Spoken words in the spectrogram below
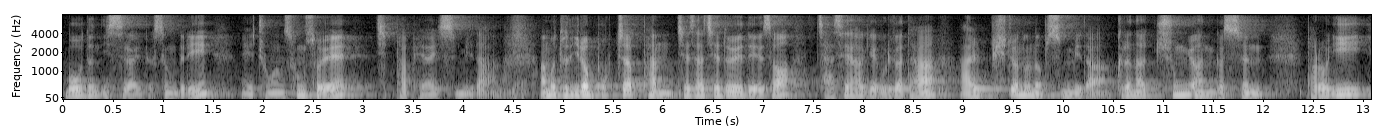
모든 이스라엘 백성들이 예, 중앙 성소에 집합해야 있습니다. 아무튼 이런 복잡한 제사 제도에 대해서 자세하게 우리가 다 알 필요는 없습니다. 그러나 중요한 것은 바로 이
